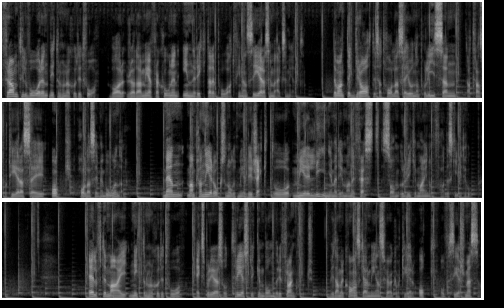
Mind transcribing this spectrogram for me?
Fram till våren 1972 var Röda armé-fraktionen inriktade på att finansiera sin verksamhet. Det var inte gratis att hålla sig undan polisen, att transportera sig och hålla sig med boenden. Men man planerade också något mer direkt och mer i linje med det manifest som Ulrike Meinhof hade skrivit ihop. 11 maj 1972 exploderar så tre stycken bomber i Frankfurt vid amerikanska arméns högkvarter och officersmässen.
